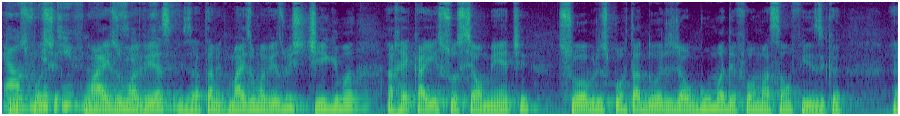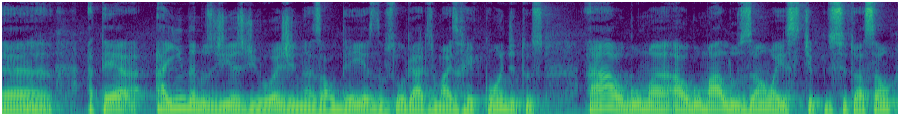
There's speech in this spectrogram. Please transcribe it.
É Como se fosse negativo, não é? mais uma vez, exatamente, mais uma vez o estigma a recair socialmente sobre os portadores de alguma deformação física. É, até ainda nos dias de hoje, nas aldeias, nos lugares mais recônditos, há alguma, alguma alusão a esse tipo de situação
